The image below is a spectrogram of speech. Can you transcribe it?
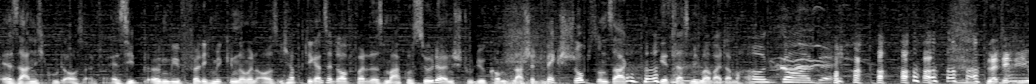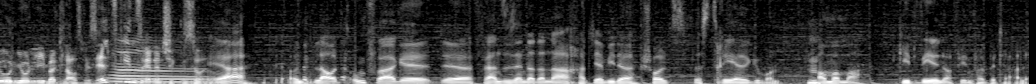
er sah nicht gut aus einfach. Er sieht irgendwie völlig mitgenommen aus. Ich habe die ganze Zeit darauf gewartet, dass Markus Söder ins Studio kommt, Laschet wegschubst und sagt, jetzt lass mich mal weitermachen. Oh Gott, ey. Vielleicht hätte die Union lieber Klaus Wieselski ins Rennen schicken sollen. Ja, und laut Umfrage der Fernsehsender danach hat ja wieder Scholz das Triell gewonnen. Schauen wir mal. Geht wählen auf jeden Fall bitte alle.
